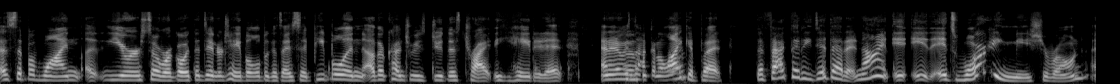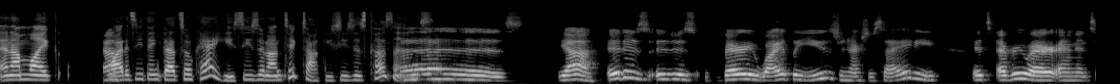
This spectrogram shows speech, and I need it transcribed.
a sip of wine a year or so ago at the dinner table because I said people in other countries do this, try it. He hated it. And I was uh-huh. not going to like it. But the fact that he did that at nine, it, it it's worrying me, Shurone. And I'm like, yeah. why does he think that's okay? He sees it on TikTok. He sees his cousins. Yes. Yeah, it is. It is very widely used in our society it's everywhere and it's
